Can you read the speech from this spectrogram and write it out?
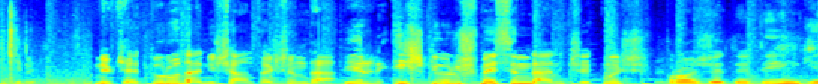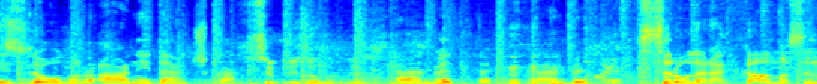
Dikili. Nüket Duru da Nişantaşı'nda bir iş görüşmesinden çıkmış. Proje dediğin gizli olur, aniden çıkar. Sürpriz olur diyorsun. Elbette, elbette. Sır olarak kalmasın.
